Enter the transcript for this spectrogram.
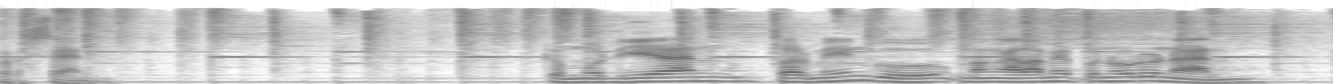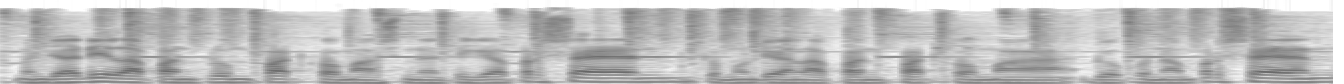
persen. Kemudian per minggu mengalami penurunan menjadi 84,93 persen, kemudian 84,26 persen,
